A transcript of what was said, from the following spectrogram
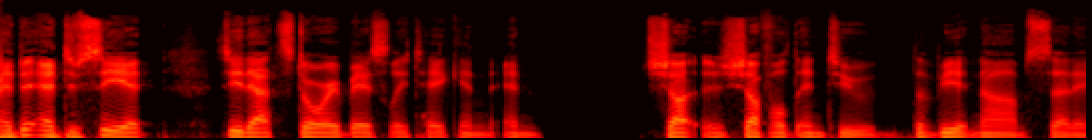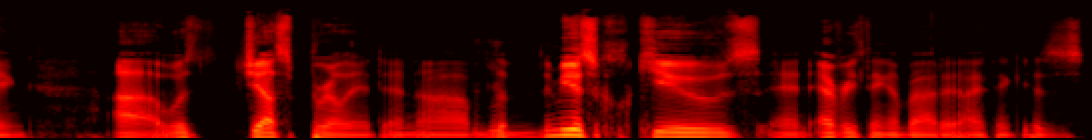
And and to see it see that story basically taken and shu- shuffled into the Vietnam setting uh, was just brilliant. And uh, Mhm. the, the musical cues and everything about it I think is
